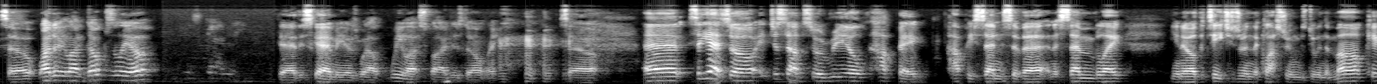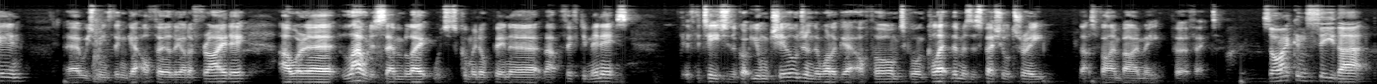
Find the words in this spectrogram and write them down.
So why don't you like dogs, Leo? You scare me. Yeah, they scare me as well. We like spiders, don't we? So, uh, so yeah, so it just adds to a real happy, happy sense of uh, an assembly. You know, the teachers are in the classrooms doing the marking, uh, which means they can get off early on a Friday. Our uh, loud assembly, which is coming up in uh, about 50 minutes. If the teachers have got young children, they want to get off home to go and collect them as a special treat. That's fine by me. Perfect. So I can see that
